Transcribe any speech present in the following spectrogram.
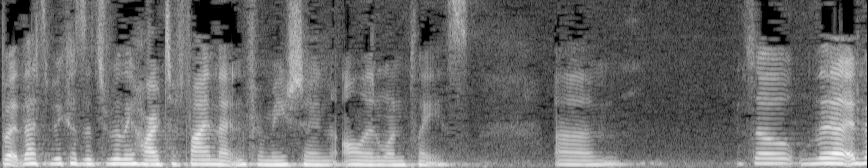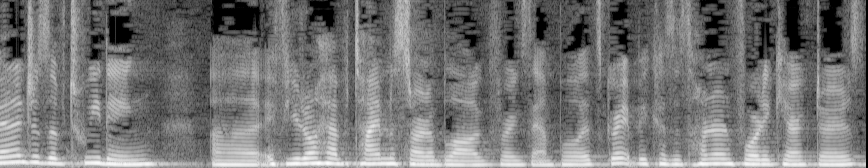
But that's because it's really hard to find that information all in one place. Um, so the advantages of tweeting, uh, if you don't have time to start a blog, for example, it's great because it's 140 characters,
